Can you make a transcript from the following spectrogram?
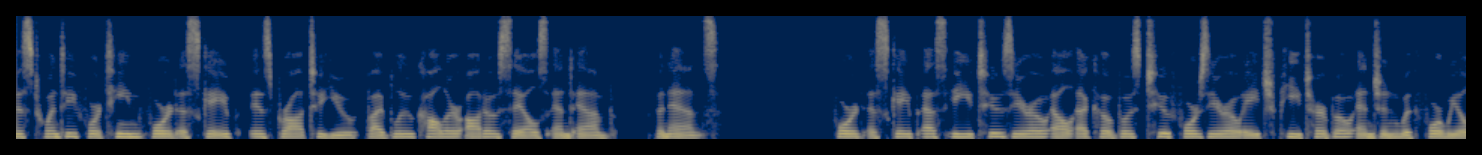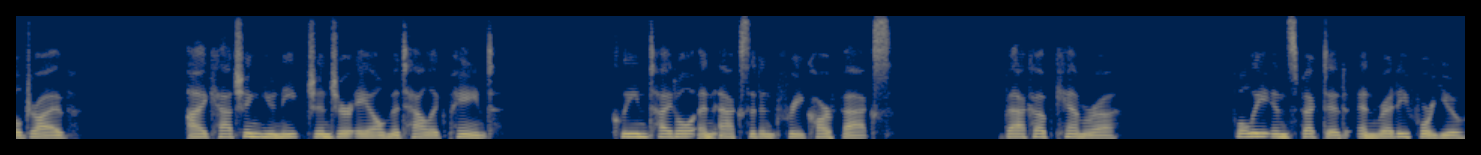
This 2014 Ford Escape is brought to you by Blue Collar Auto Sales and AMP Finance. Ford Escape SE20L EcoBoost 240 HP turbo engine with four-wheel drive. Eye-catching unique ginger ale metallic paint. Clean title and accident-free Carfax. Backup camera. Fully inspected and ready for you.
